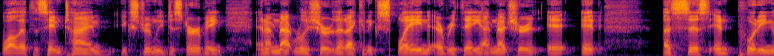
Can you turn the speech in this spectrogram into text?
while at the same time extremely disturbing. And I'm not really sure that I can explain everything. I'm not sure it. it in putting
